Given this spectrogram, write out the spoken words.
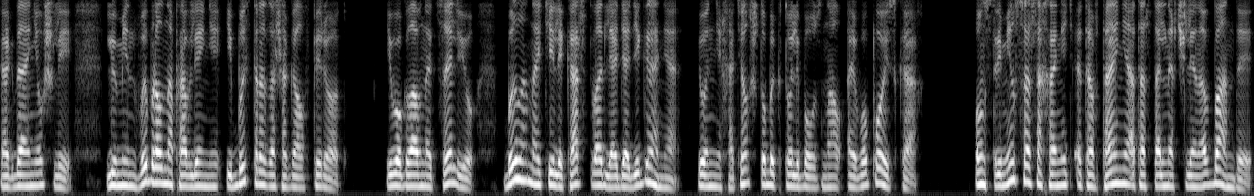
Когда они ушли, Люмин выбрал направление и быстро зашагал вперед. Его главной целью было найти лекарство для дяди Ганя, и он не хотел, чтобы кто-либо узнал о его поисках. Он стремился сохранить это в тайне от остальных членов банды.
